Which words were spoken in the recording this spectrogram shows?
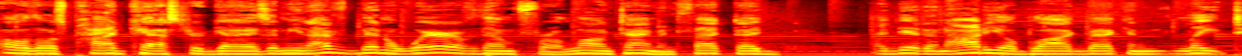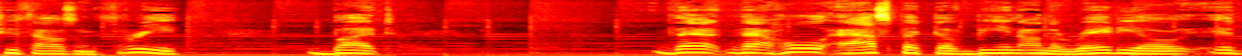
oh, those podcaster guys. I mean, I've been aware of them for a long time. In fact, I I did an audio blog back in late 2003, but that that whole aspect of being on the radio, it,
